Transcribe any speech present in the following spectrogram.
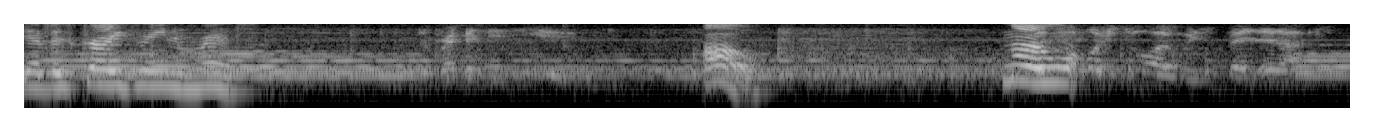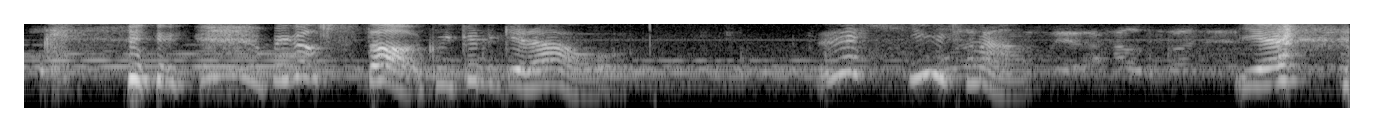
Yeah, there's grey, green, and red. Oh. No. What? we got stuck. We couldn't get out. There's a huge map. Yeah.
